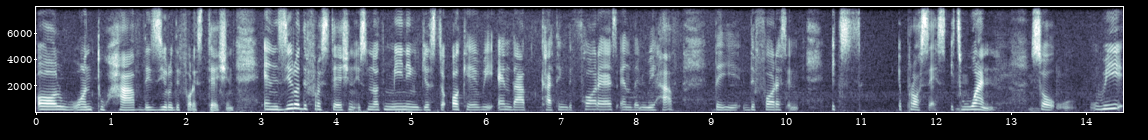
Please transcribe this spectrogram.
all want to have the zero deforestation. And zero deforestation is not meaning just okay we end up cutting the forest and then we have the the forest and it's a process. It's one. So we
